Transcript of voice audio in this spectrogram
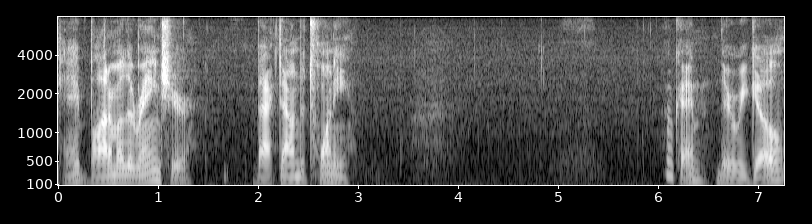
Okay, bottom of the range here, back down to 20. Okay, there we go.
